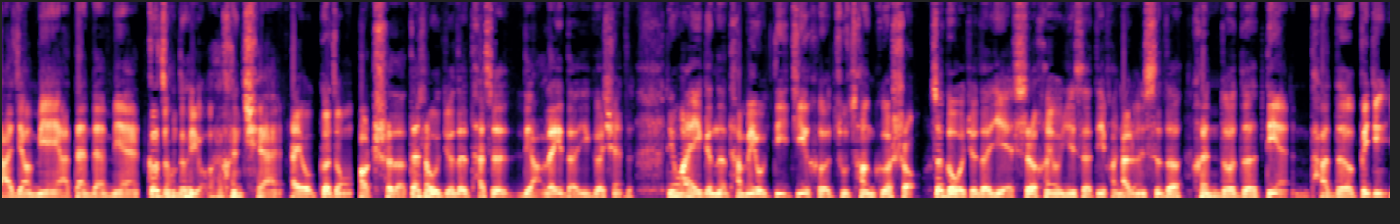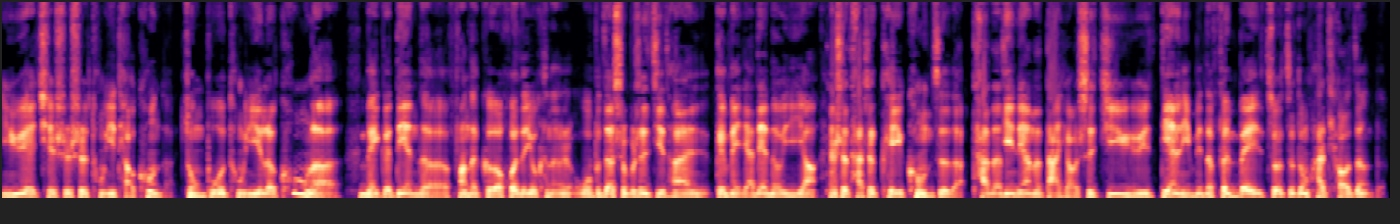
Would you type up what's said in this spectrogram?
炸酱面呀、担担面，各种都有，很全，还有各种好吃的。但是我觉得它是两类的一个选择。另外一个呢，它没有 DJ 和驻唱歌手，这个我觉得也是很有意思的地方。亚伦斯的很多的店，它的背景音乐其实是统一调控的，总部统一了控了每个店的放的歌，或者有可能我不知道是不是集团给每家店都一样，但是它是可以控制的。它的音量的大小是基于店里面的分贝做自动化调整的。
